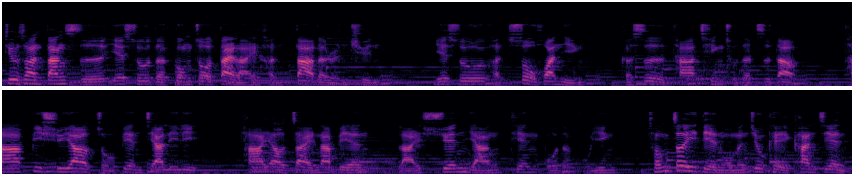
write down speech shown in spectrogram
就算当时耶稣的工作带来很大的人群，耶稣很受欢迎，可是他清楚的知道，他必须要走遍加利利，他要在那边来宣扬天国的福音。从这一点，我们就可以看见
